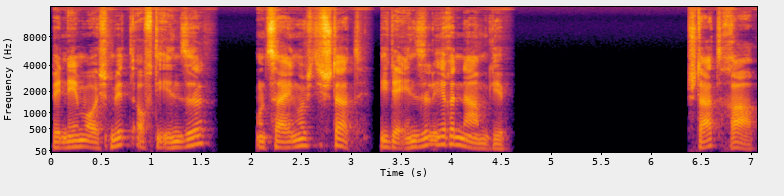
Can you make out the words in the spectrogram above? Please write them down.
Wir nehmen euch mit auf die Insel und zeigen euch die Stadt, die der Insel ihren Namen gibt. Stadt Raab.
